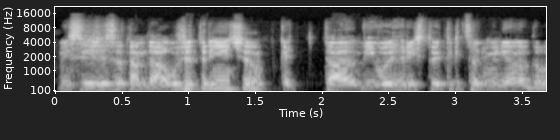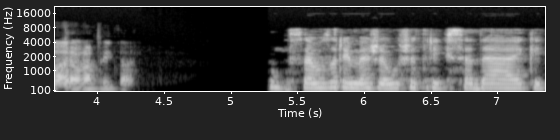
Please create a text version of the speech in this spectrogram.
Myslíš, že sa tam dá ušetriť niečo, keď tá vývoj hry stojí 30 miliónov dolárov napríklad? Samozrejme, že ušetriť sa dá, aj keď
